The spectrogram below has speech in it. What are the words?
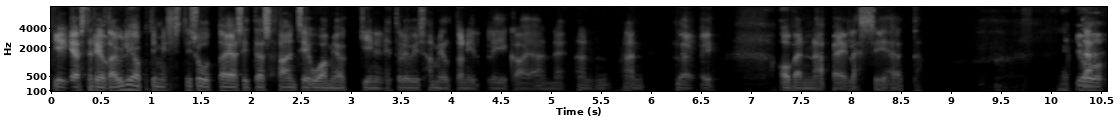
Piastrilta ylioptimistisuutta ja sitten Sainzin huomio kiinnittyi Lewis Hamiltonin liikaa ja hän, hän, hän löi oven näpeille siihen, että, että Joo,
